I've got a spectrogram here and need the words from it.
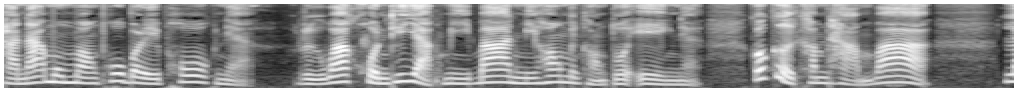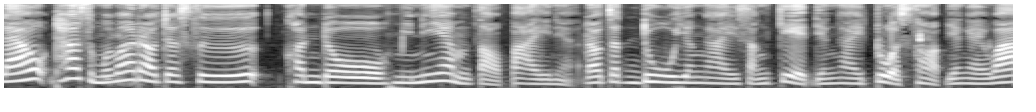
ฐานะมุมมองผู้บริโภคเนี่ย หรือว่าคนที่อยากมีบ้านมีห้องเป็นของตัวเองเนี่ย ก็เกิดคำถามว่า แล้วถ้าสมมุติว่าเราจะซื้อคอนโดมิเนียมต่อไปเนี่ย เราจะดูยังไงสังเกตยังไงตรวจสอบยังไงว่า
